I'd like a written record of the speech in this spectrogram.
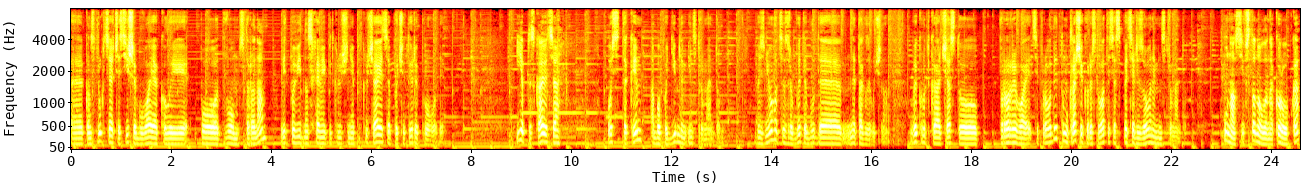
е, конструкція частіше буває, коли по двом сторонам, відповідно схемі підключення, підключаються по 4 проводи. І обтискаються ось таким або подібним інструментом. Без нього це зробити буде не так зручно. Викрутка часто прориває ці проводи, тому краще користуватися спеціалізованим інструментом. У нас є встановлена коробка,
